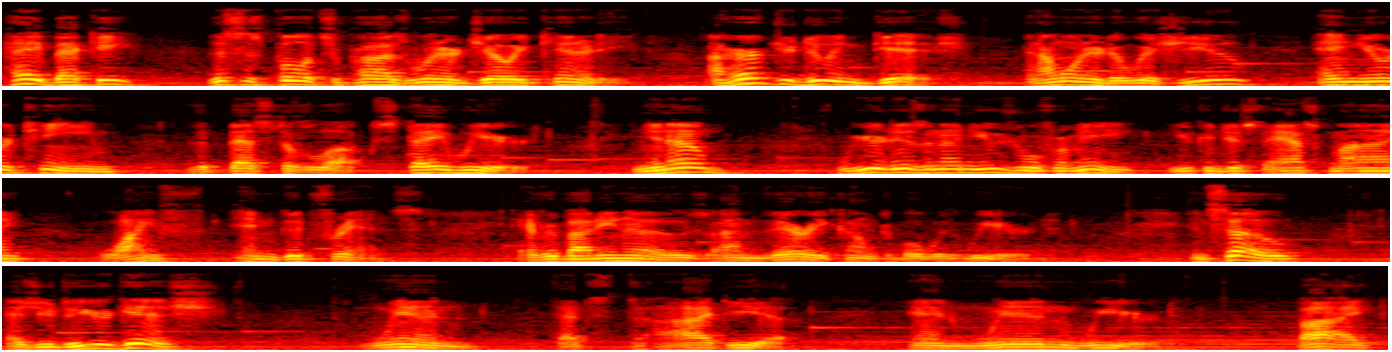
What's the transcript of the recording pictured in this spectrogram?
Hey, Becky, this is Pulitzer Prize winner Joey Kennedy. I heard you're doing Gish, and I wanted to wish you and your team the best of luck. Stay weird. And you know, weird isn't unusual for me. You can just ask my wife and good friends. Everybody knows I'm very comfortable with weird. And so, as you do your Gish, win. That's the idea. And win weird. Bye.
